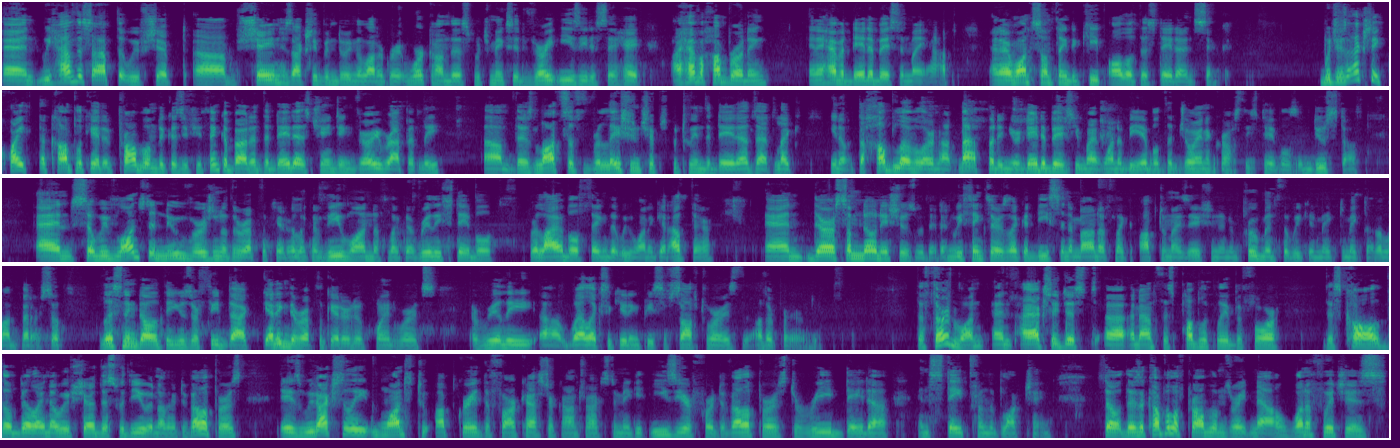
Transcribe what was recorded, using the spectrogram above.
And we have this app that we've shipped. Um, Shane has actually been doing a lot of great work on this, which makes it very easy to say, hey, I have a hub running and I have a database in my app, and I want something to keep all of this data in sync. Which is actually quite a complicated problem because if you think about it, the data is changing very rapidly. Um, there's lots of relationships between the data that, like, you know, the hub level are not mapped, but in your database, you might want to be able to join across these tables and do stuff. And so we've launched a new version of the replicator, like a V1 of like a really stable, reliable thing that we want to get out there. And there are some known issues with it. And we think there's like a decent amount of like optimization and improvements that we can make to make that a lot better. So listening to all of the user feedback, getting the replicator to a point where it's a really uh, well executing piece of software is the other priority. The third one, and I actually just uh, announced this publicly before this call, though Bill, I know we've shared this with you and other developers, is we've actually want to upgrade the Farcaster contracts to make it easier for developers to read data and state from the blockchain. So there's a couple of problems right now, one of which is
